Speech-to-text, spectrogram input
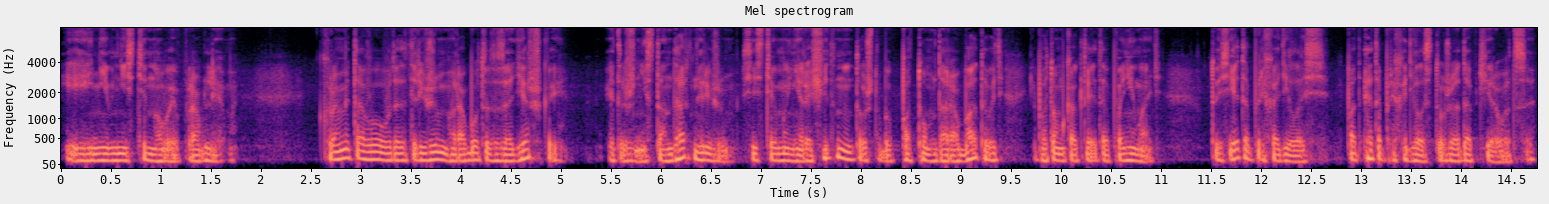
и не внести новые проблемы. Кроме того, вот этот режим работы с задержкой, это же не стандартный режим. Система не рассчитана на то, чтобы потом дорабатывать и потом как-то это понимать. То есть это приходилось, под это приходилось тоже адаптироваться.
